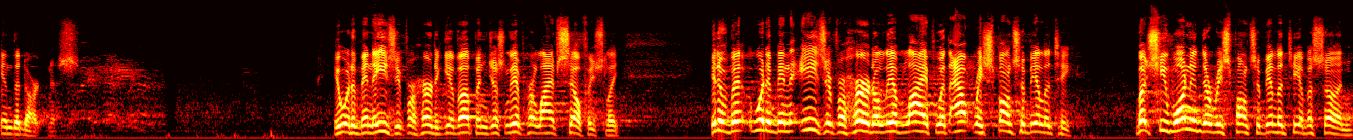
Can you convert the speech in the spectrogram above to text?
in the darkness. It would have been easy for her to give up and just live her life selfishly. It would have been easier for her to live life without responsibility. But she wanted the responsibility of a son.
